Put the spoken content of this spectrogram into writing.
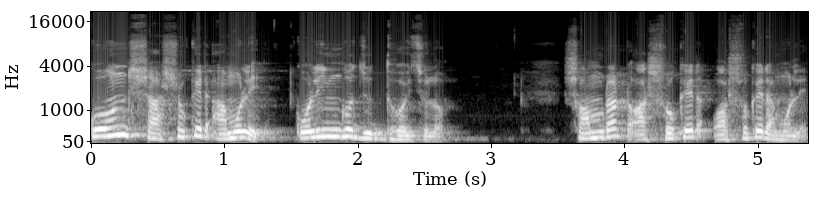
কোন শাসকের আমলে কলিঙ্গ যুদ্ধ হয়েছিল? সম্রাট অশোকের অশোকের আমলে।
